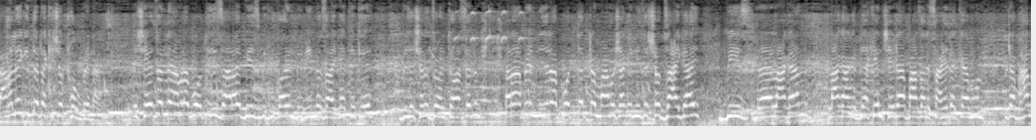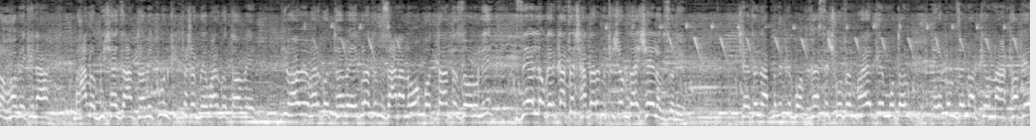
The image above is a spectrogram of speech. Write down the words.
তাহলেই কিন্তু এটা কৃষক ঠকবে না। সেই জন্য আমরা বলতেছি, যারাই বীজ বিক্রি করেন, বিভিন্ন জায়গা থেকে বীজের সাথে জড়িত আছেন, তারা আপনি নিজেরা প্রত্যেকটা মানুষ আগে নিজস্ব জায়গায় বীজ লাগান। লাগা দেখেন সেটা বাজারে চাহিদা কেমন, এটা ভালো হবে কিনা, ভালো বিষয় জানতে হবে, কোন কীটনাশক ব্যবহার করতে হবে, কীভাবে ব্যবহার করতে হবে, এগুলো কিন্তু জানানো অত্যন্ত জরুরি। যে লোকের কাছে সাধারণ কৃষক যায়, সেই লোকজনই। সেই জন্য আপনাদেরকে বলতে চাচ্ছি, সুজন ভাইয়ের মতন এরকম যেন আর কেউ না ঠকে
